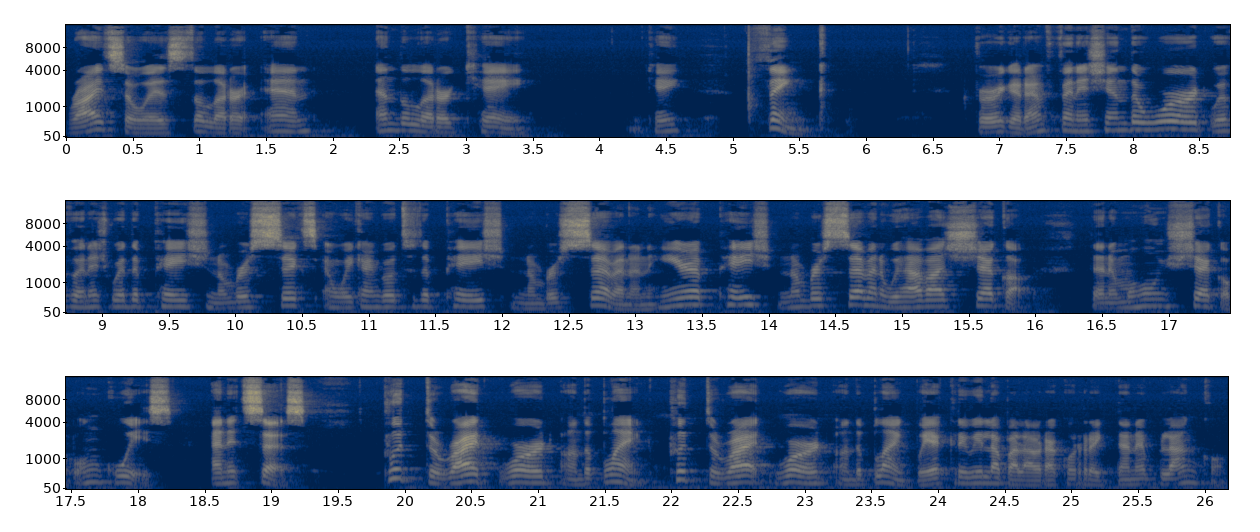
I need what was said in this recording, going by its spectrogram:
right? So it's the letter N and the letter K. Okay. Think. Very good. I'm finishing the word. We finish with the page number six and we can go to the page number seven. And here at page number seven, we have a checkup. Tenemos un checkup, un quiz. And it says, put the right word on the blank. Put the right word on the blank. Voy a escribir la palabra correcta en el blanco.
